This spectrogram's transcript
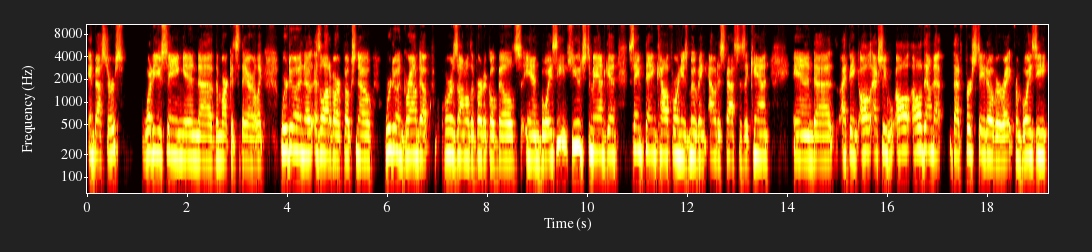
investors. What are you seeing in uh, the markets there? Like we're doing, uh, as a lot of our folks know, we're doing ground up horizontal to vertical builds in Boise. Huge demand. Again, same thing. California is moving out as fast as it can, and uh, I think all actually all all down that that first state over right from Boise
